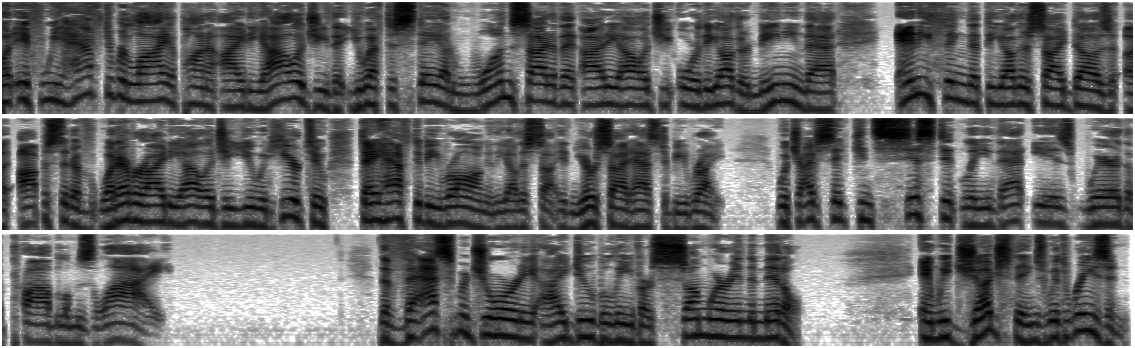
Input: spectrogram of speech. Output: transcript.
But if we have to rely upon an ideology that you have to stay on one side of that ideology or the other, meaning that anything that the other side does uh, opposite of whatever ideology you adhere to, they have to be wrong and the other side and your side has to be right which I've said consistently that is where the problems lie. The vast majority, I do believe, are somewhere in the middle. And we judge things with reason.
